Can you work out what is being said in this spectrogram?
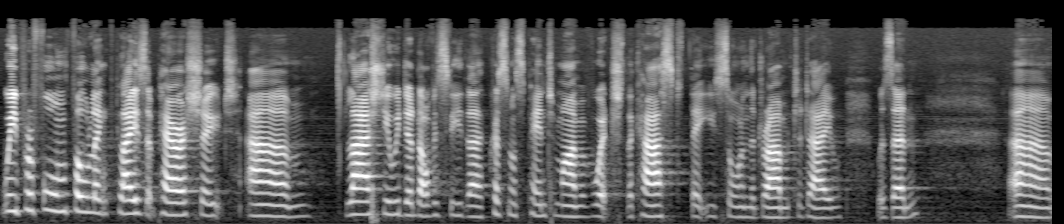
we perform full length plays at Parachute. Um, Last year we did obviously the Christmas pantomime, of which the cast that you saw in the drama today was in. Uh,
